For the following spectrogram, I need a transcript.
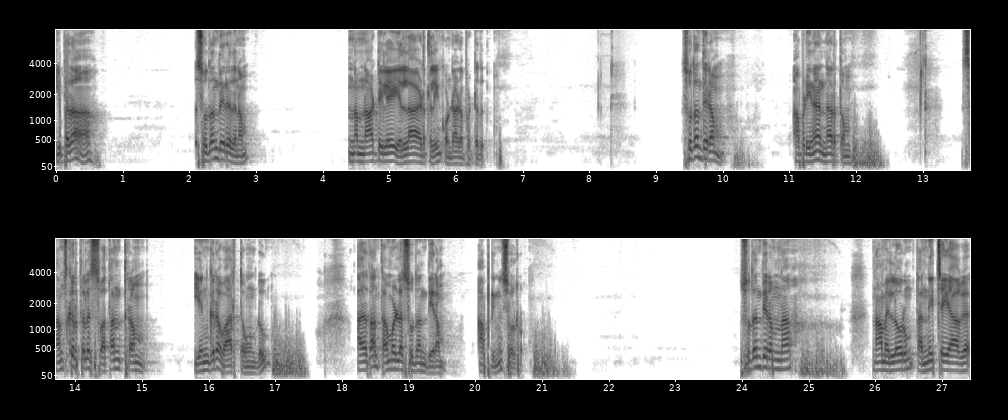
இப்போ தான் சுதந்திர தினம் நம் நாட்டிலே எல்லா இடத்துலையும் கொண்டாடப்பட்டது. சுதந்திரம் அப்படின்னா என்ன அர்த்தம்? சம்ஸ்கிருதத்தில் ஸ்வதந்திரம் என்கிற வார்த்தை உண்டு. அதுதான் தமிழில் சுதந்திரம் அப்படின்னு சொல்கிறோம் சுதந்திரம்னா நாம் எல்லோரும் தன்னிச்சையாக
